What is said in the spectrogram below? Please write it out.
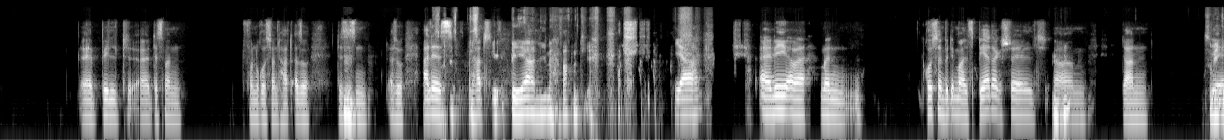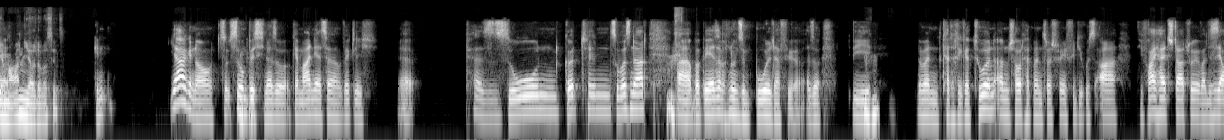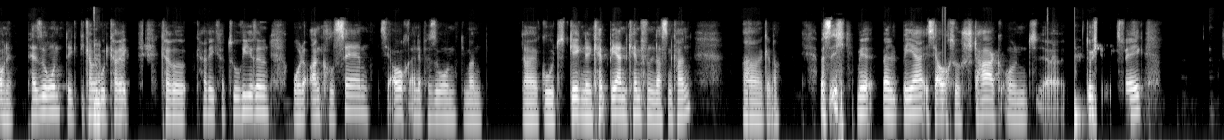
äh, Bild, äh, das man von Russland hat. Also das ist Hm. ein, also So alles, das, man hat, Bä- Berliner Wappentier. ja, äh, nee, aber man, Russland wird immer als Bär dargestellt. Mhm. Ähm, dann So wie Germania oder was jetzt? gen- ja, genau, so, so ein Okay. bisschen. Also Germania ist ja wirklich Person, Göttin, sowas in der Art. Aber Bär ist einfach nur ein Symbol dafür. Also wie Mhm. wenn man Karikaturen anschaut, hat man zum Beispiel für die USA die Freiheitsstatue, weil das ist ja auch eine Person, die, die kann man Ja. gut karik kar karikaturieren. Oder Uncle Sam ist ja auch eine Person, die man da gut gegen den Kämp Bären kämpfen lassen kann. Ah, genau. Was ich mir, weil Bär ist ja auch so stark und äh, durchsetzungsfähig.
